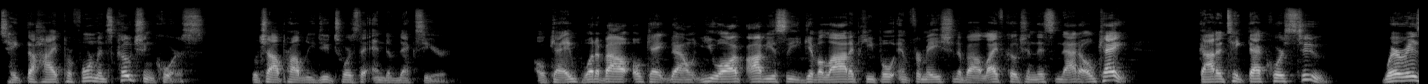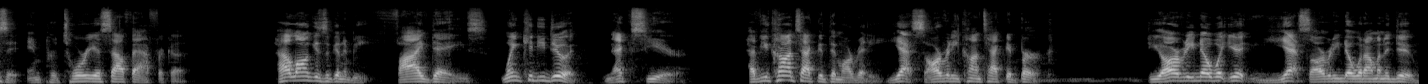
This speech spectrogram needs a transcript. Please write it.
Take the high performance coaching course, which I'll probably do towards the end of next year. Okay, what about okay? Now you obviously give a lot of people information about life coaching, this and that. Okay, got to take that course too. Where is it? In Pretoria, South Africa. How long is it going to be? Five days. When can you do it? Next year. Have you contacted them already? Yes, already contacted Burke. Do you already know what you're? Yes, I already know what I'm going to do.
